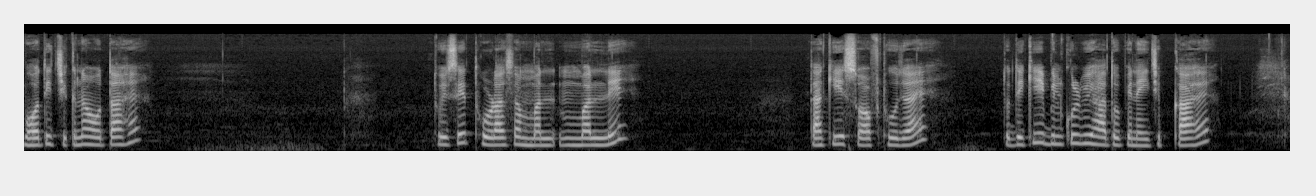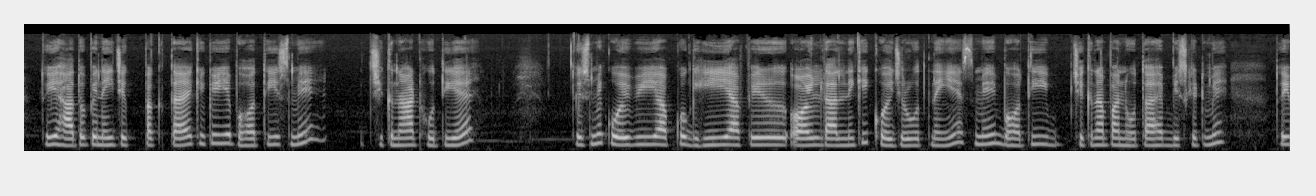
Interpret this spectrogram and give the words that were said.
बहुत ही चिकना होता है। तो इसे थोड़ा सा मल मल लें ताकि ये सॉफ्ट हो जाए। तो देखिए, ये बिल्कुल भी हाथों पे नहीं चिपका है। तो ये हाथों पे नहीं चिपकता है क्योंकि ये बहुत ही इसमें चिकनाट होती है। तो इसमें कोई भी आपको घी या फिर ऑयल डालने की कोई ज़रूरत नहीं है। इसमें बहुत ही चिकनापन होता है बिस्किट में। तो ये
